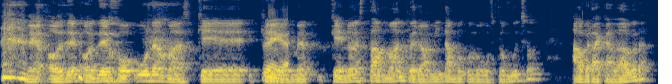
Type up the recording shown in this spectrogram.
Venga, os, de- os dejo una más que, que, me- que no está mal, pero a mí tampoco me gustó mucho. Abracadabra.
